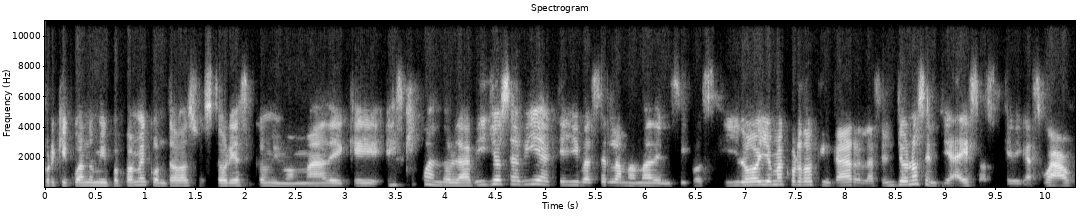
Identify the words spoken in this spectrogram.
porque cuando mi papá me contaba su historia así con mi mamá, de que es que cuando la vi yo sabía que ella iba a ser la mamá de mis hijos. Y luego yo me acuerdo que en cada relación yo no sentía eso, así que digas, wow,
